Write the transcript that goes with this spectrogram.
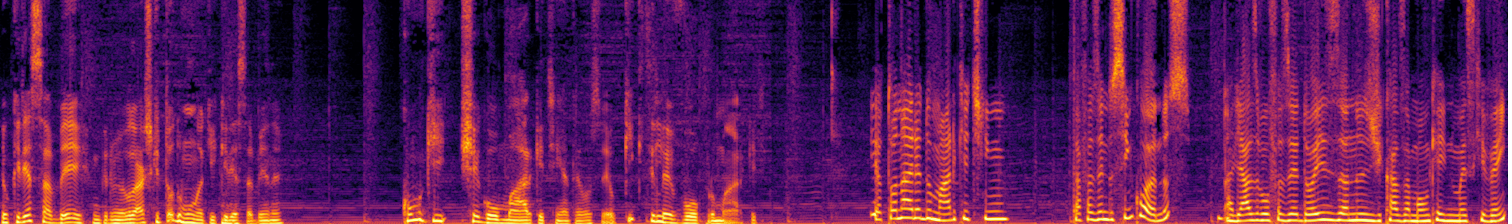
Eu queria saber, em primeiro lugar, acho que todo mundo aqui queria saber, né? Como que chegou o marketing até você? O que que te levou pro marketing? Eu tô na área do marketing, tá fazendo cinco anos. Aliás, eu vou fazer dois anos de Casa Monkey no mês que vem.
